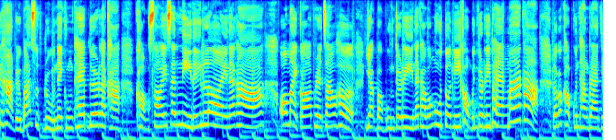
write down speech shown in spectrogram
ฤหาสน์หรือบ้านสุดหรูในกรุงเทพด้วยราคาของสร้อยเส้นนี้ได้เลยนะคะ โอ้ my god พระเจ้าเหอะ อยากบอกบุญกรีนะคะ ว่างูตัวนี้ของบุญกรีแพงมากค่ะ แล้วก็ขอบคุณทางแบรนด์จ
